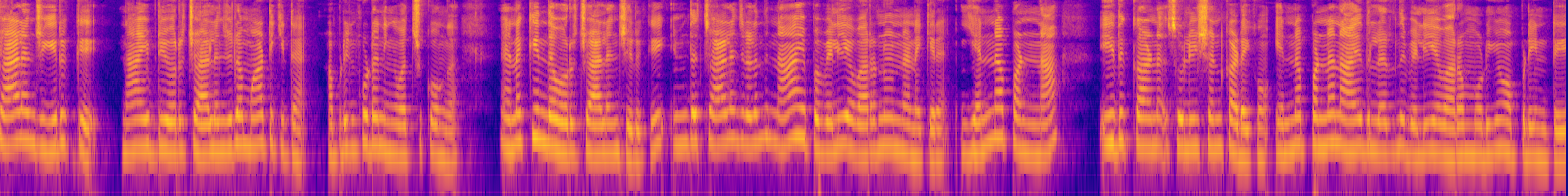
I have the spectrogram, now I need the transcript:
சேலஞ்சு இருக்குது நான் இப்படி ஒரு சேலஞ்சில் மாட்டிக்கிட்டேன் அப்படின்னு கூட நீங்கள் வச்சுக்கோங்க. எனக்கு இந்த ஒரு சேலஞ்ச் இருக்குது இந்த சேலஞ்சிலேருந்து நான் இப்போ வெளியே வரணும்னு நினைக்கிறேன். என்ன பண்ணால் இதுக்கான சொல்யூஷன் கிடைக்கும்? என்ன பண்ணால் நான் இதிலேருந்து வெளியே வர முடியும் அப்படின்ட்டு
